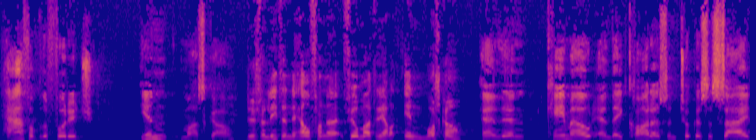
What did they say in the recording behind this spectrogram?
half of the footage in Moscow Dus we lieten de helft van het filmmateriaal in Moskou. and then came out and they caught us and took us aside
